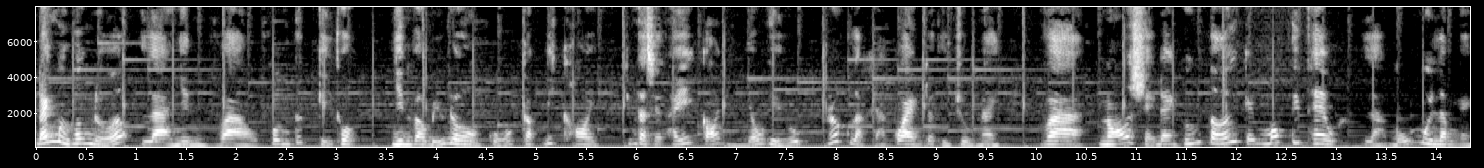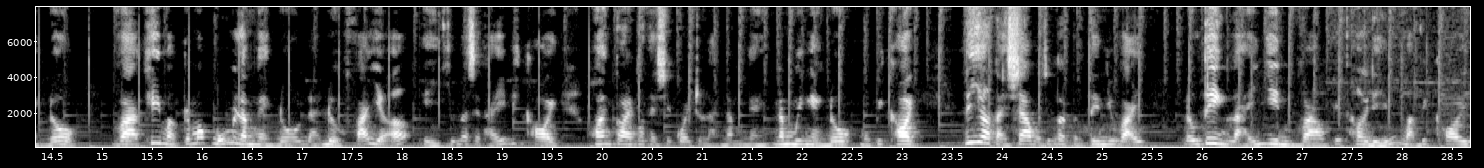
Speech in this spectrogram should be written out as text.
Đáng mừng hơn nữa là nhìn vào phân tích kỹ thuật nhìn vào biểu đồ của cặp Bitcoin, chúng ta sẽ thấy có những dấu hiệu rất là khả quan cho thị trường này và nó sẽ đang hướng tới cái mốc tiếp theo là 45.000 đô và khi mà cái mốc 45.000 đô đã được phá vỡ thì chúng ta sẽ thấy Bitcoin hoàn toàn có thể sẽ quay trở lại 5.000 50.000 đô một Bitcoin. Lý do tại sao mà chúng ta tự tin như vậy? Đầu tiên là hãy nhìn vào cái thời điểm mà Bitcoin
